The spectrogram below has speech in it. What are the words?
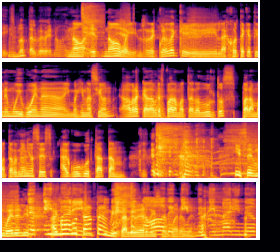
y explota el bebé, ¿no? No, es- no, güey. Recuerda que la JK tiene muy buena imaginación. Abra cadáveres Ajá. para matar adultos. Para matar niños es Agugu Tatam. y se muere el De Agugu. Tatam. Y sale verde y No, se de muere. Tin, de Tin Marín de. Oh,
